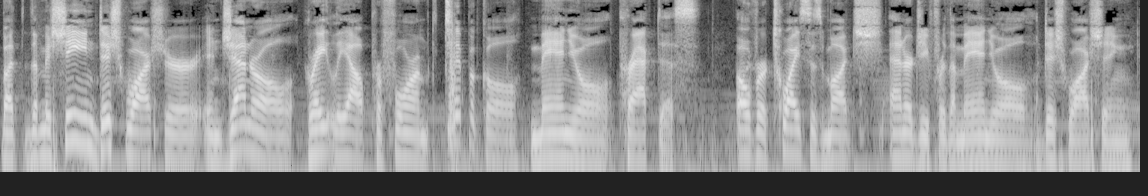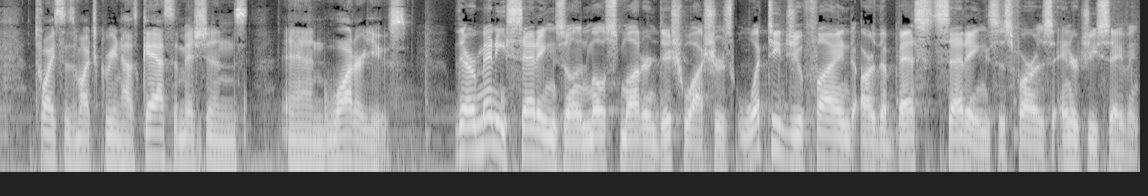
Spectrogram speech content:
But the machine dishwasher in general greatly outperformed typical manual practice. Over twice as much energy for the manual dishwashing, twice as much greenhouse gas emissions, and water use. There are many settings on most modern dishwashers. What did you find are the best settings as far as energy saving?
